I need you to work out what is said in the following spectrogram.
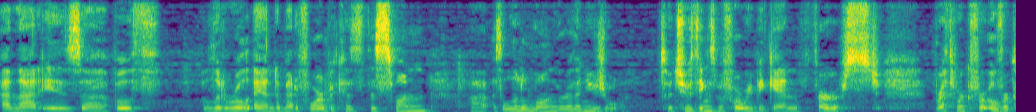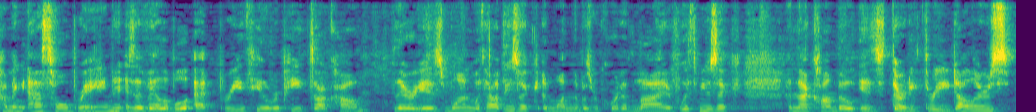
and that is uh, both literal and a metaphor because this one uh, is a little longer than usual. So, two things before we begin. First, Breathwork for Overcoming Asshole Brain is available at breathehealrepeat.com. There is one without music and one that was recorded live with music, and that combo is $33.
